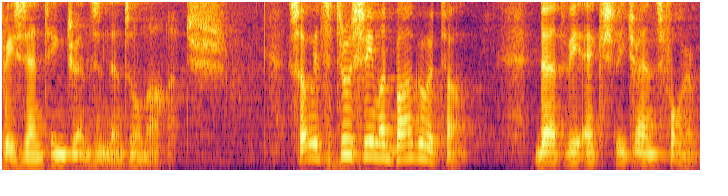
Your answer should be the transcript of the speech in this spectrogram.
presenting transcendental knowledge. So it's through Srimad Bhagavatam that we actually transform.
